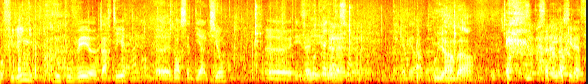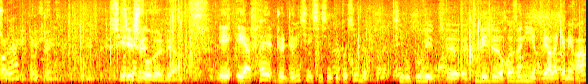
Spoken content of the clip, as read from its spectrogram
Au feeling, vous pouvez euh, partir euh, dans cette direction. Euh, et là, montre la là, la, direction. la- la caméra va. Où il y a un bar. Et c'est la fin du, du- du- Si les chevaux veulent bien. Et, et après, Jo- Johnny, si, si c'était possible, si vous pouvez euh, tous les deux revenir vers la caméra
